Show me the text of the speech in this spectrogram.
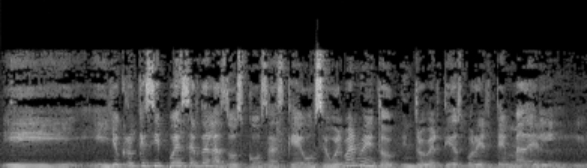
Y, y yo creo que sí puede ser de las dos cosas, que o se vuelvan intro- introvertidos por el tema del,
